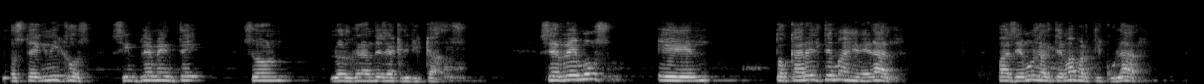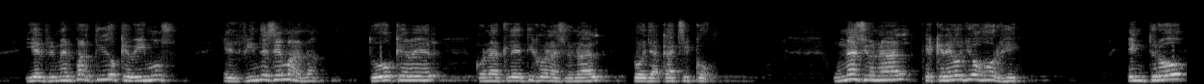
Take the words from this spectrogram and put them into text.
los técnicos simplemente son los grandes sacrificados. Cerremos el tocar el tema general. Pasemos al tema particular. Y el primer partido que vimos el fin de semana tuvo que ver con Atlético Nacional Boyacá Chico. Un nacional que creo yo, Jorge, entró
